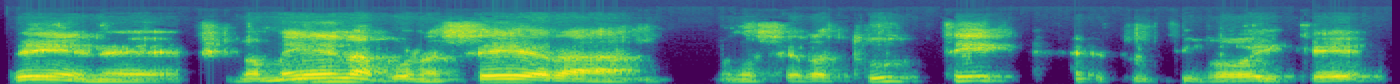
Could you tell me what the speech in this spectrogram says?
Bene, Filomena, buonasera, buonasera a tutti, a tutti voi che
